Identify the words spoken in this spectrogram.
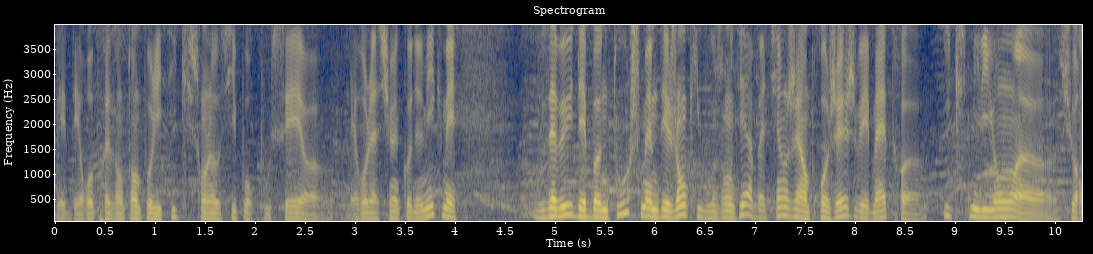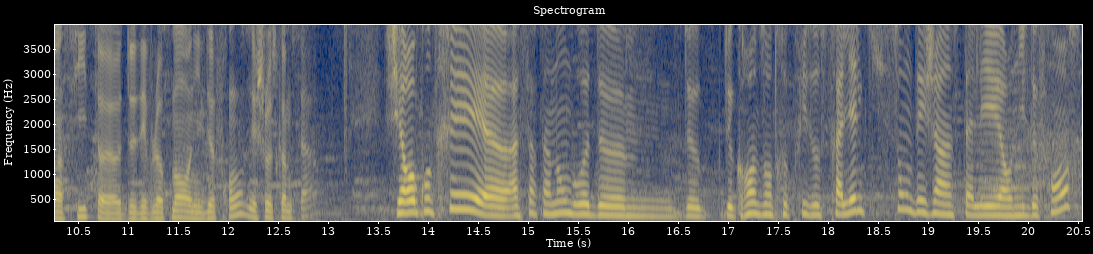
des, des, représentants politiques qui sont là aussi pour pousser les relations économiques. Mais vous avez eu des bonnes touches, même des gens qui vous ont dit ah bah tiens j'ai un projet, je vais mettre euh, X millions euh, sur un site euh, de développement en Ile-de-France, des choses comme ça? J'ai rencontré un certain nombre de, grandes entreprises australiennes qui sont déjà installées en Ile-de-France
